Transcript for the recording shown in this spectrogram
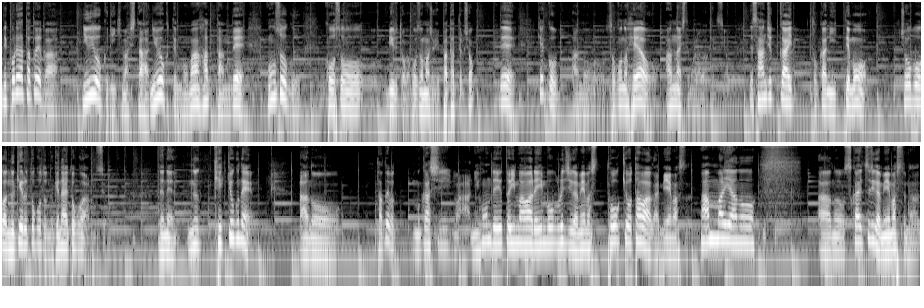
でこれは例えばニューヨークに行きました。ニューヨークってもうマンハッタンでものすごく高層ビルとか高層マンションがいっぱい建ってるでしょ？で結構あのそこの部屋を案内してもらうわけですよ。で30階とかに行っても眺望が抜けるところと抜けないところがあるんですよ。でねぬ結局ねあの例えば昔、まあ、日本でいうと今はレインボーブリッジが見えます。東京タワーが見えます、まあ、あんまりあのあのスカイツリーが見えますっていうのは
